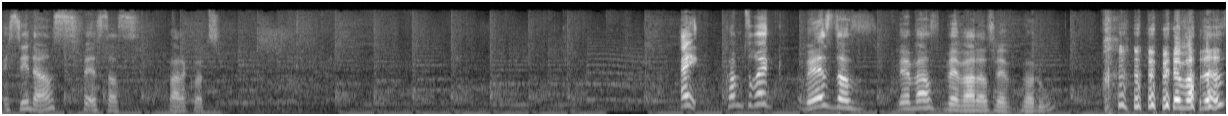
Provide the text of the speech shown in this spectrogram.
Ich sehe das. Wer ist das? Warte kurz. Komm zurück! Wer ist das? Wer war's? Wer war das? Wer war du? Wer war das?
